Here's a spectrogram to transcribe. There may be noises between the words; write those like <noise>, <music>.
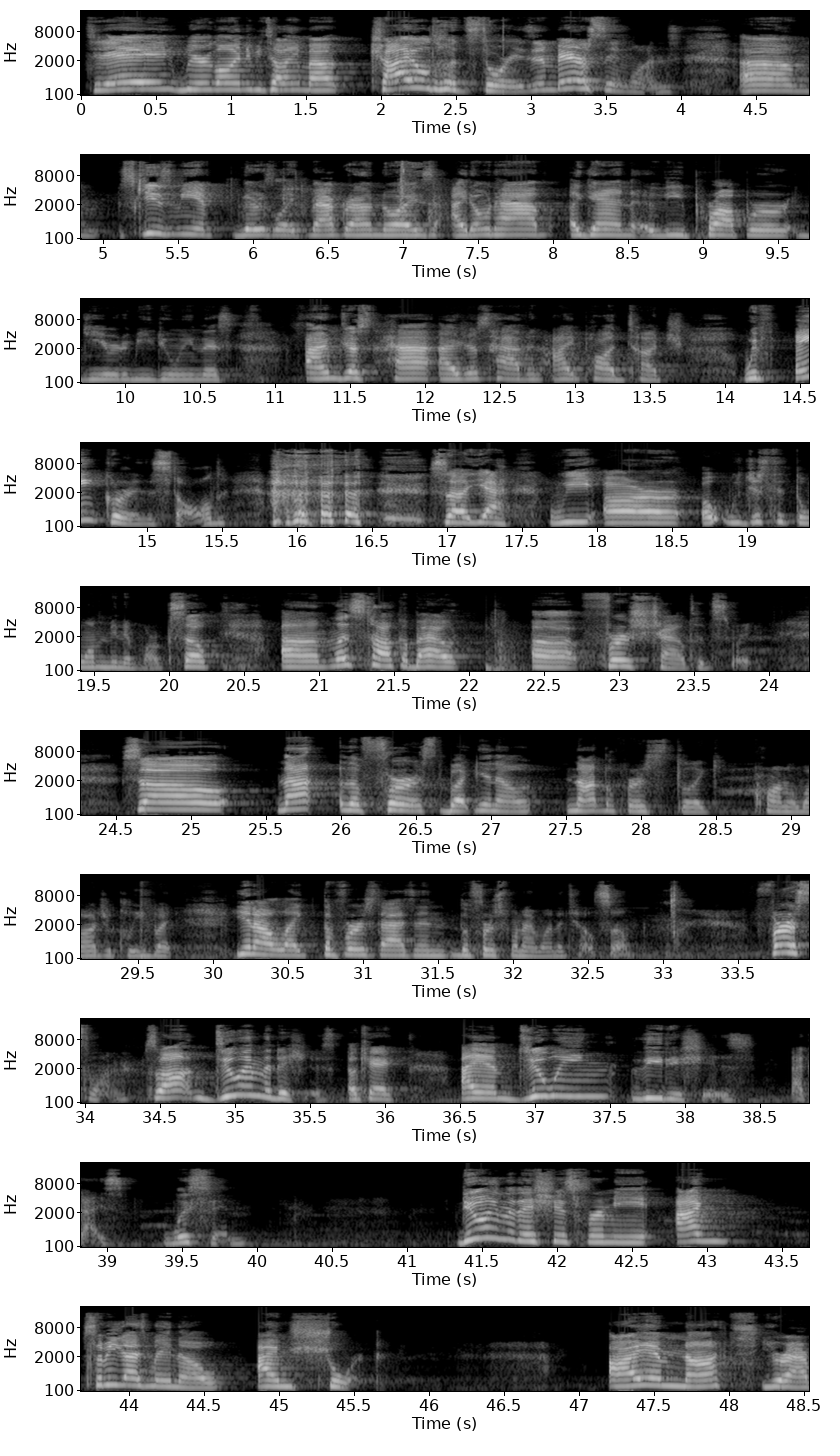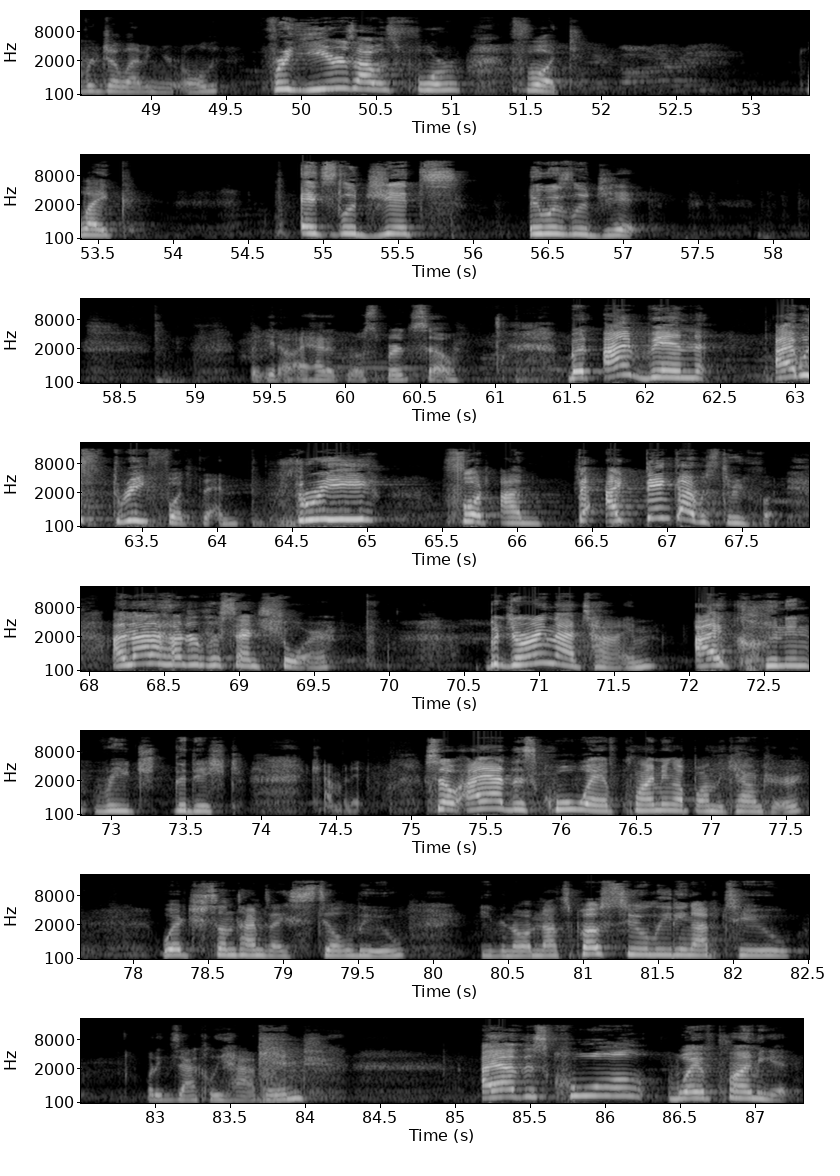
today we're going to be talking about childhood stories, embarrassing ones. Um, excuse me if there's like background noise. I don't have again the proper gear to be doing this. I'm just ha- I just have an iPod Touch with Anchor installed. <laughs> so yeah, we are. Oh, we just hit the one minute mark. So um, let's talk about uh, first childhood story. So not the first, but you know, not the first like chronologically, but you know, like the first as in the first one I want to tell. So first one. So I'm doing the dishes. Okay, I am doing the dishes. Now, guys, listen doing the dishes for me, I'm, some of you guys may know, I'm short. I am not your average 11 year old. For years, I was four foot. Like, it's legit. It was legit. But, you know, I had a growth spurt, so. But I've been, I was three foot then. Three foot. I'm, th- I think I was three foot. I'm not 100% sure. But during that time, I couldn't reach the dish cabinet. So I had this cool way of climbing up on the counter, which sometimes I still do, even though I'm not supposed to, leading up to what exactly happened. I have this cool way of climbing it.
